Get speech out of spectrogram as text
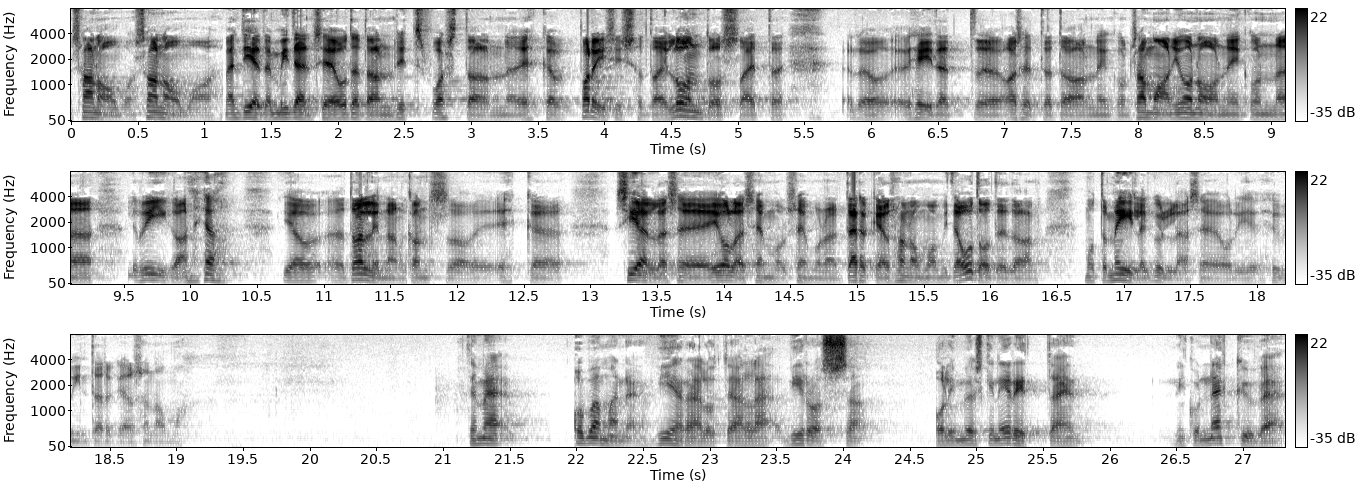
sanoma, sanomaa. Mä en tiedä, miten se otetaan vastaan ehkä Pariisissa tai Lontoossa, että no, heidät asetetaan niin kuin samaan jonoon niin kuin äh, Riikan ja, ja Tallinnan kanssa. Ehkä siellä se ei ole semmoinen tärkeä sanoma, mitä odotetaan, mutta meillä kyllä se oli hyvin tärkeä sanoma. Tämä Obaman vierailu täällä Virossa oli myöskin erittäin niin kuin näkyvä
